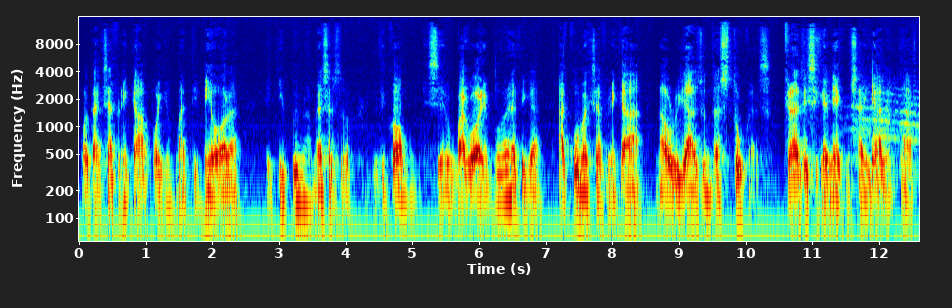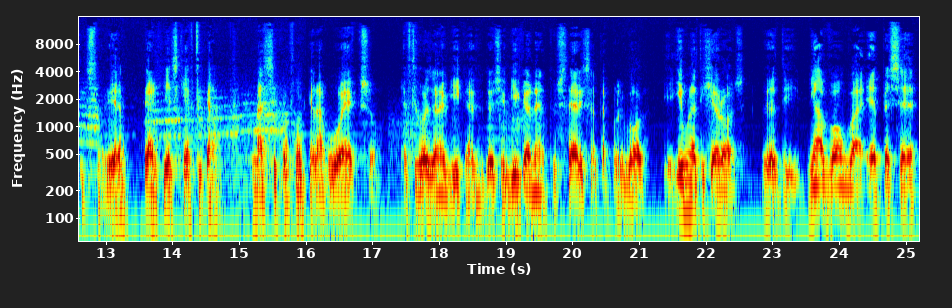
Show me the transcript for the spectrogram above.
Όταν ξαφνικά απογευματινή ώρα, εκεί που ήμουν μέσα στο δικό μου σε βαγόνι που βρέθηκα, ακούμε ξαφνικά να ουρλιάζουν τα στούκας. Κράτησε καμιά εικοσαριά λεπτά αυτή η ιστορία. Στην αρχή σκέφτηκα να σηκωθώ και να βγω έξω. Ευτυχώς δεν βγήκα, διότι όσοι βγήκανε τους θέρισα τα πολυβόλα. Ήμουν τυχερός, διότι μια βόμβα έπεσε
